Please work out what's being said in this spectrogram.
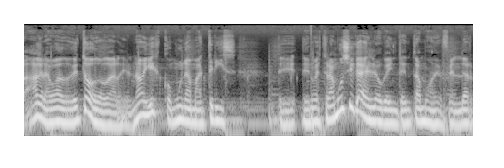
ha grabado de todo Gardel, ¿no? Y es como una matriz de, nuestra música, es lo que intentamos defender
